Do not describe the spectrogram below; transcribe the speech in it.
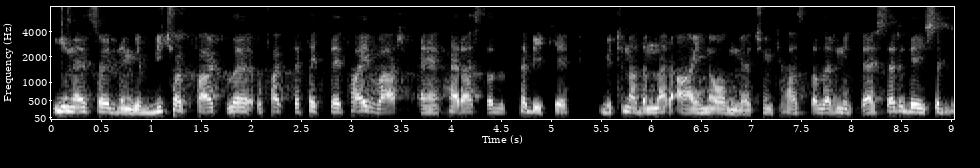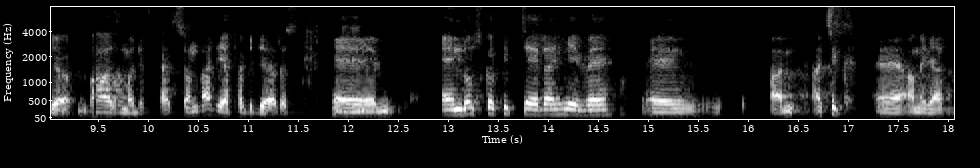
yine söylediğim gibi birçok farklı ufak tefek detay var. E, her hastada tabii ki bütün adımlar aynı olmuyor. Çünkü hastaların ihtiyaçları değişebiliyor. Bazı modifikasyonlar yapabiliyoruz. E, endoskopik cerrahi ve e, açık e, ameliyat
